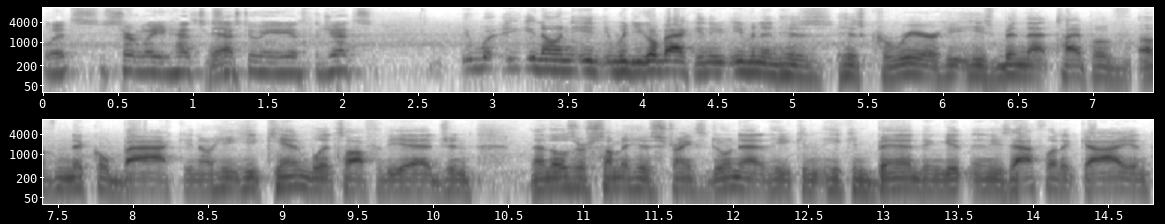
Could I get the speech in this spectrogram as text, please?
blitz. He certainly had success Yeah. doing it against the Jets. You know, and it, when you go back, and even in his, his career, he, he's been that type of, of nickel back. You know, he, he can blitz off of the edge, and, and those are some of his strengths doing that. He can he can bend and get, and he's athletic guy. And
